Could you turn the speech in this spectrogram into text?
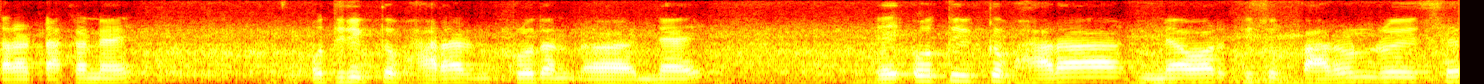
তারা টাকা নেয়, অতিরিক্ত ভাড়া প্রদান নেয়। এই অতিরিক্ত ভাড়া নেওয়ার কিছু কারণ রয়েছে।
